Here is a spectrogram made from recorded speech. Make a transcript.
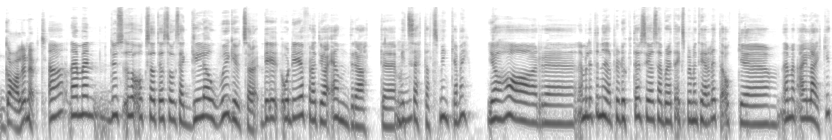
galen ut. Ja, nej men du sa också att jag såg så här glowig ut Sara. Det, och det är för att jag har ändrat eh, mitt sätt att sminka mig. Jag har eh, nej, men lite nya produkter så jag har börjat experimentera lite och eh, nej men I like it.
